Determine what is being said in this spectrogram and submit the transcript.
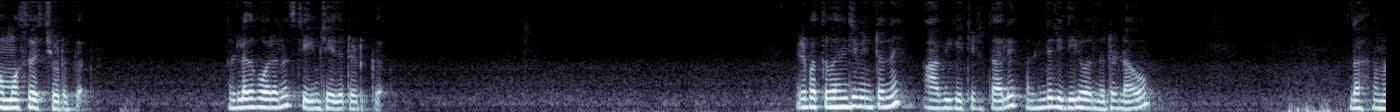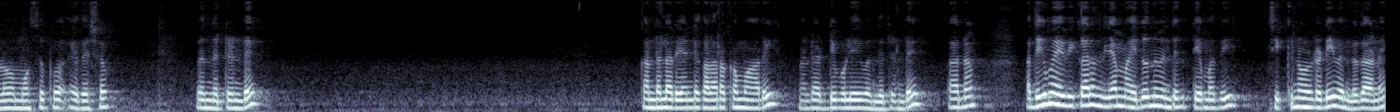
മൊമോസ് വെച്ച് കൊടുക്കുക. നല്ലതുപോലെ ഒന്ന് സ്റ്റീം ചെയ്തിട്ട് എടുക്കുക. ഒരു പത്ത് പതിനഞ്ച് മിനിറ്റ് ഒന്ന് ആവി കയറ്റിയെടുത്താൽ നല്ല രീതിയിൽ വന്നിട്ടുണ്ടാവും. ഇതാ നമ്മൾ മൊമോസ് ഇപ്പോൾ ഏകദേശം വെന്തിട്ടുണ്ട് കണ്ടാലറിയാന്റെ കളറൊക്കെ മാറി നല്ല അടിപൊളിയായി വന്നിട്ടുണ്ട്. കാരണം അധികം വേവിക്കാനൊന്നുമില്ല മൈദ ഒന്ന് വെന്ത് കിട്ടിയാൽ മതി. ചിക്കൻ ഓൾറെഡി വെന്തതാണ്.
